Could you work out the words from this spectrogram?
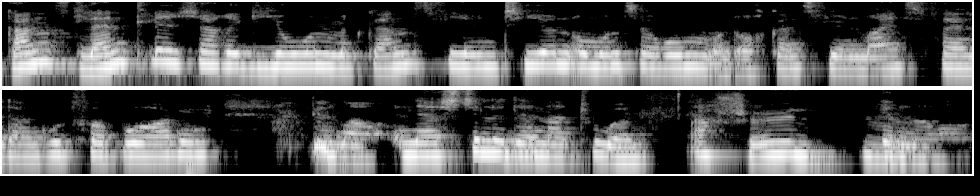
ganz ländlicher Region mit ganz vielen Tieren um uns herum und auch ganz vielen Maisfeldern gut verborgen. Genau, in der Stille der Natur. Ach, schön. Mhm. Genau.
